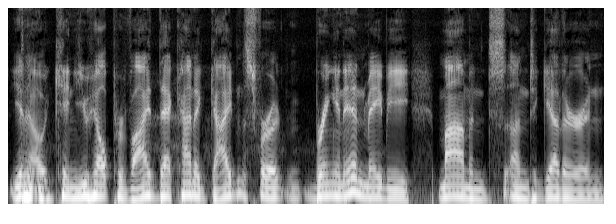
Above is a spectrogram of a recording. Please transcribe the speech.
You know, can you help provide that kind of guidance for bringing in maybe mom and son together and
